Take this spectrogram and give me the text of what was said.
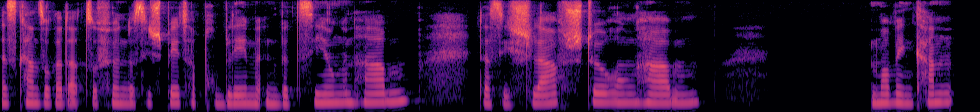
Es kann sogar dazu führen, dass sie später Probleme in Beziehungen haben, dass sie Schlafstörungen haben. Mobbing kann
